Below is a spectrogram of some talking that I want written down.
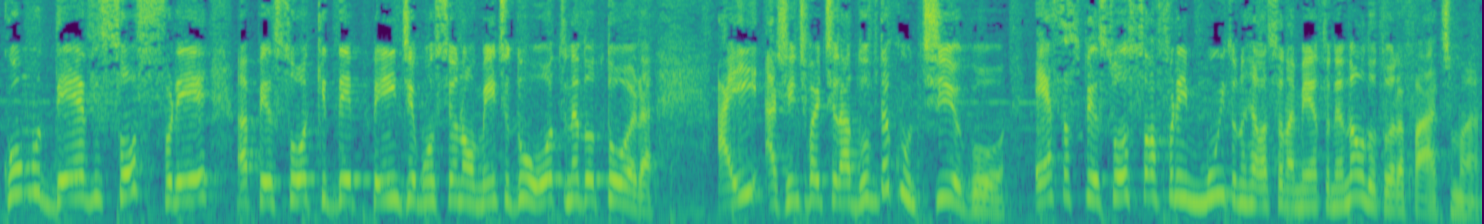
Como deve sofrer a pessoa que depende emocionalmente do outro, né, doutora? Aí a gente vai tirar dúvida contigo. Essas pessoas sofrem muito no relacionamento, né, não, doutora Fátima?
